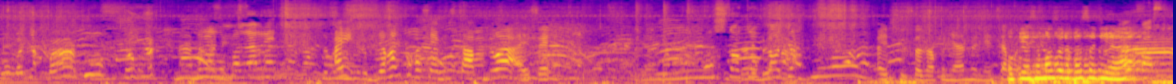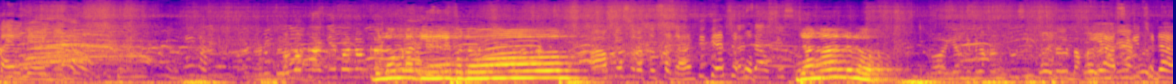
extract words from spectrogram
Oh, banyak banget tuh. Kau ingat? Ay, jangan kau kasih habis tahap dua, ay teh. Ay, susah gak punya anu nih. Oke, semua sudah bersedia? Apa style dia ini? Belum lagi, belum. Belum lagi, belum. Nanti tidak cukup. Jangan dulu. Iya, sedikit sudah.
